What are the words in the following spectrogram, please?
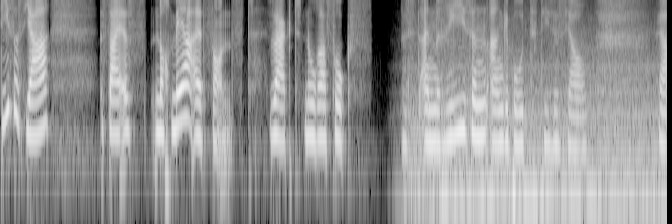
dieses Jahr sei es noch mehr als sonst, sagt Nora Fuchs. Es ist ein Riesenangebot dieses Jahr ja,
